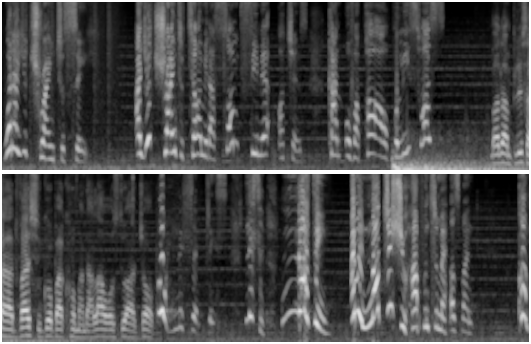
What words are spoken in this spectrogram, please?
What are you trying to say? Are you trying to tell me that some female urchins can overpower our police force? Madam, please, I advise you go back home and allow us do our job. Oh, listen, please. Listen, nothing. I mean, nothing should happen to my husband. Come,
